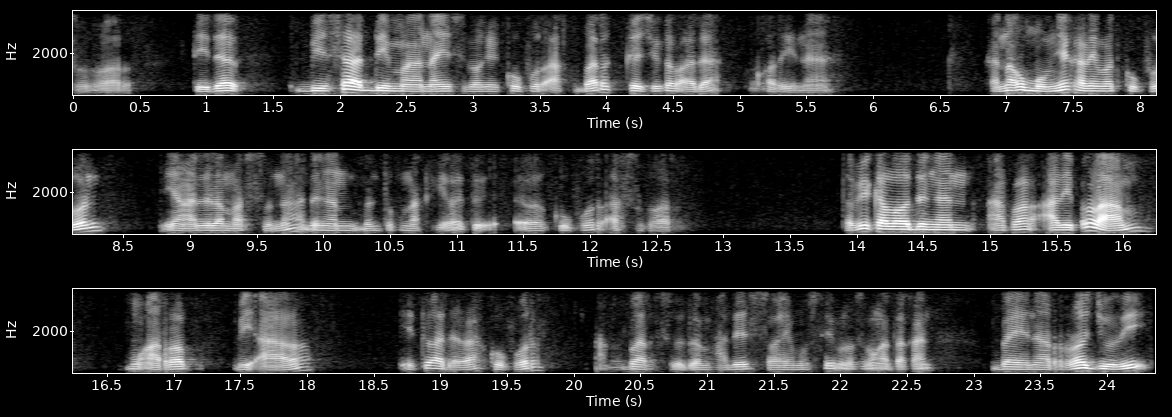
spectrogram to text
sughar. Tidak bisa dimanai sebagai kufur akbar kecuali ada korina. Karena umumnya kalimat kufrun yang ada dalam as-sunnah dengan bentuk nakirah itu e, kufur asghar. Tapi kalau dengan apa alif lam mu'arab bi'al itu adalah kufur akbar. Dalam hadis Sahih Muslim Rasul mengatakan bainar rajuli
